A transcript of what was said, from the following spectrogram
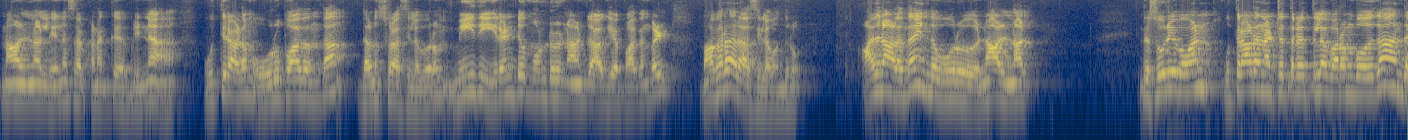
நாலு நாள் என்ன சார் கணக்கு அப்படின்னா உத்திராடம் ஒரு பாதம் தான் தனுசு ராசியில் வரும். மீதி இரண்டு மூன்று நான்கு ஆகிய பாதங்கள் மகர ராசியில் வந்துடும் அதனால தான் இந்த ஒரு நாலு நாள். இந்த சூரிய பகவான் உத்திராட நட்சத்திரத்தில் வரும்போது தான் அந்த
